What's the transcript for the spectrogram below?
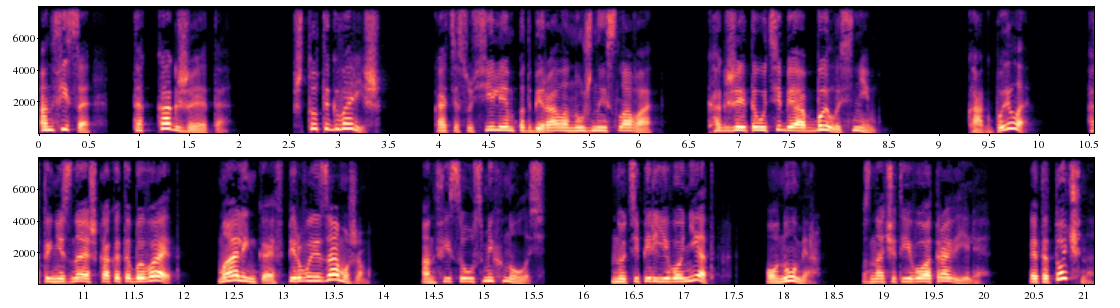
«Анфиса, так как же это?» «Что ты говоришь?» Катя с усилием подбирала нужные слова. «Как же это у тебя было с ним?» «Как было? А ты не знаешь, как это бывает? Маленькая, впервые замужем?» Анфиса усмехнулась. «Но теперь его нет. Он умер. Значит, его отравили. Это точно?»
